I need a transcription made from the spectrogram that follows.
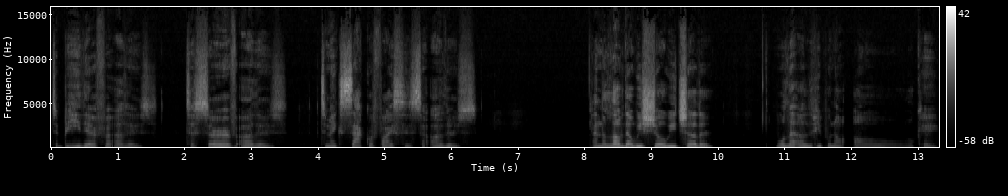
to be there for others, to serve others, to make sacrifices to others. And the love that we show each other will let other people know, oh, okay.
